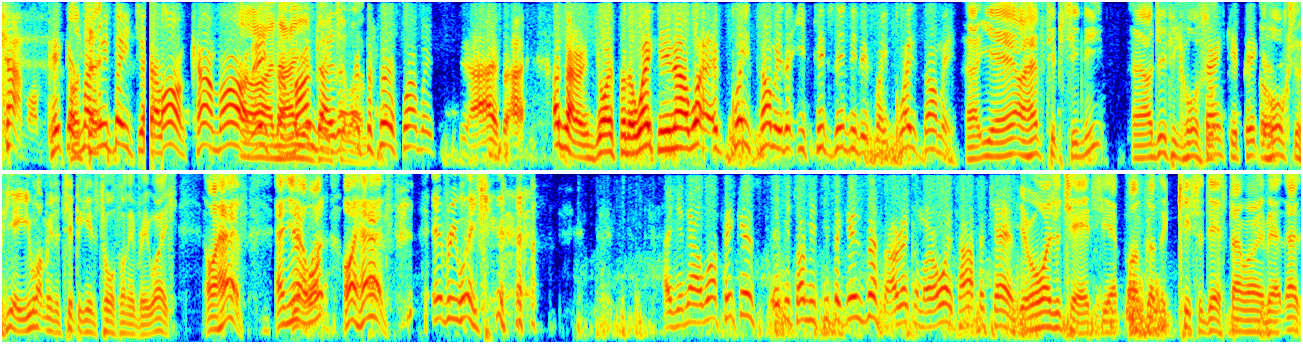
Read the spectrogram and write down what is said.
come on, Pickers, mate. ta- we beat Geelong. Come on. Oh, I Easter know Monday. That-. That's the first one we. Yeah, I've got to enjoy for the week. And you know what? Please tell me that you tipped Sydney this week. Please tell me. Uh, yeah, I have tipped Sydney. Uh, I do think Hawks. Thank you, Pickers. The Hawks. Are, yeah, you want me to tip against Hawthorn every week? I have, and you Yeah, know what? well- I have every week. And you know what, Pickers? Every time you tip against us, I reckon we're always half a chance. You're always a chance. Yep, I've got the kiss of death. Don't worry about that.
